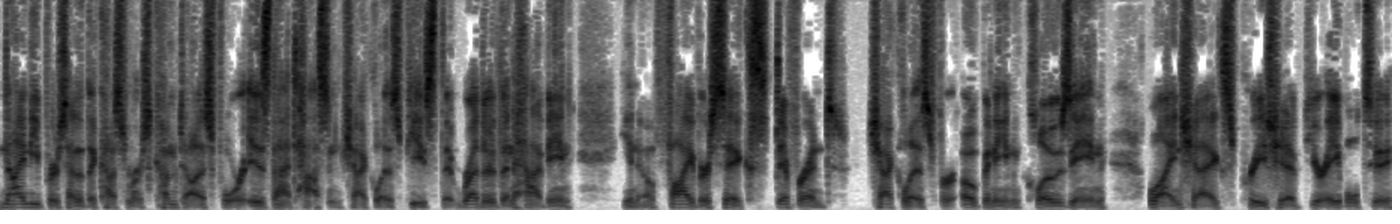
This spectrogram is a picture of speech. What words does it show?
90% of the customers come to us for is that task and checklist piece that rather than having, you know, five or six different checklists for opening, closing, line checks, pre-shift, you're able to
